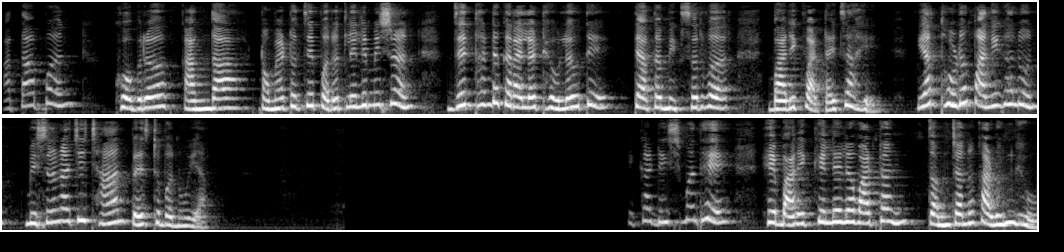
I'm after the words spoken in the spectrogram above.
आता आपण खोबरं कांदा टोमॅटोचे परतलेले मिश्रण जे थंड करायला ठेवले होते ते आता मिक्सरवर बारीक वाटायचं आहे. यात थोडं पाणी घालून मिश्रणाची छान पेस्ट बनवूया. एका डिशमध्ये हे बारीक केलेलं वाटण चमच्यानं काढून घेऊ.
